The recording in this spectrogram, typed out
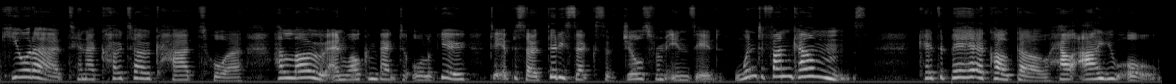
Kia ora, tēnā koutou katoa. Hello and welcome back to all of you to episode 36 of Julz from NZ. Winter fun comes! Kei te pehea koutou, how are you all?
